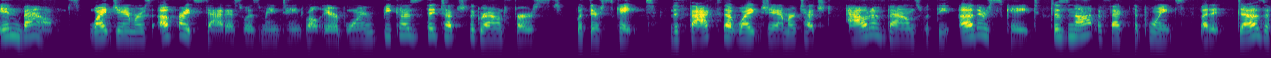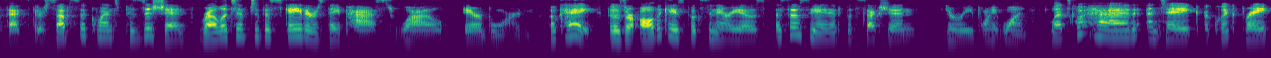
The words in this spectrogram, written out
inbounds. White Jammer's upright status was maintained while airborne because they touched the ground first with their skate. The fact that White Jammer touched out of bounds with the other skate does not affect the points, but it does affect their subsequent position relative to the skaters they passed while airborne. Okay, those are all the casebook scenarios associated with section 3.1. Let's go ahead and take a quick break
